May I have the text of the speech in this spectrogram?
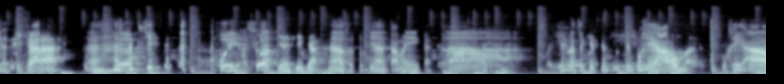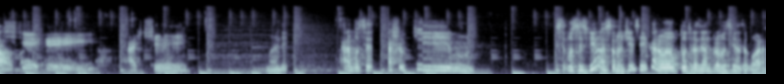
Cadê? Cara. Foi, achou? Aqui, aqui, aqui, ó. Não, tô copiando, calma aí, cara. Ah, isso aí O negócio aqui é tempo, tempo real, mano. Tempo real. Achei. Achei. Mandei. Cara, você acha que. hum, Vocês viram essa notícia aí, cara? Ou eu tô trazendo pra vocês agora?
